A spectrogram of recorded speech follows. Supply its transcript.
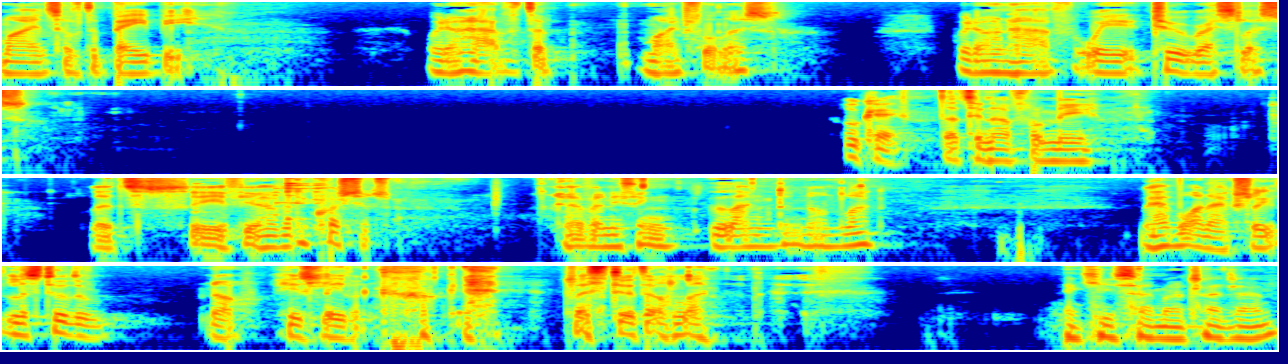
minds of the baby. We don't have the mindfulness. We don't have, we're too restless. Okay, that's enough for me. Let's see if you have any questions. Have anything, Langdon, online? We have one actually. Let's do the. No, he's leaving. okay, let's do the online. Thank you so much, Ajahn.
